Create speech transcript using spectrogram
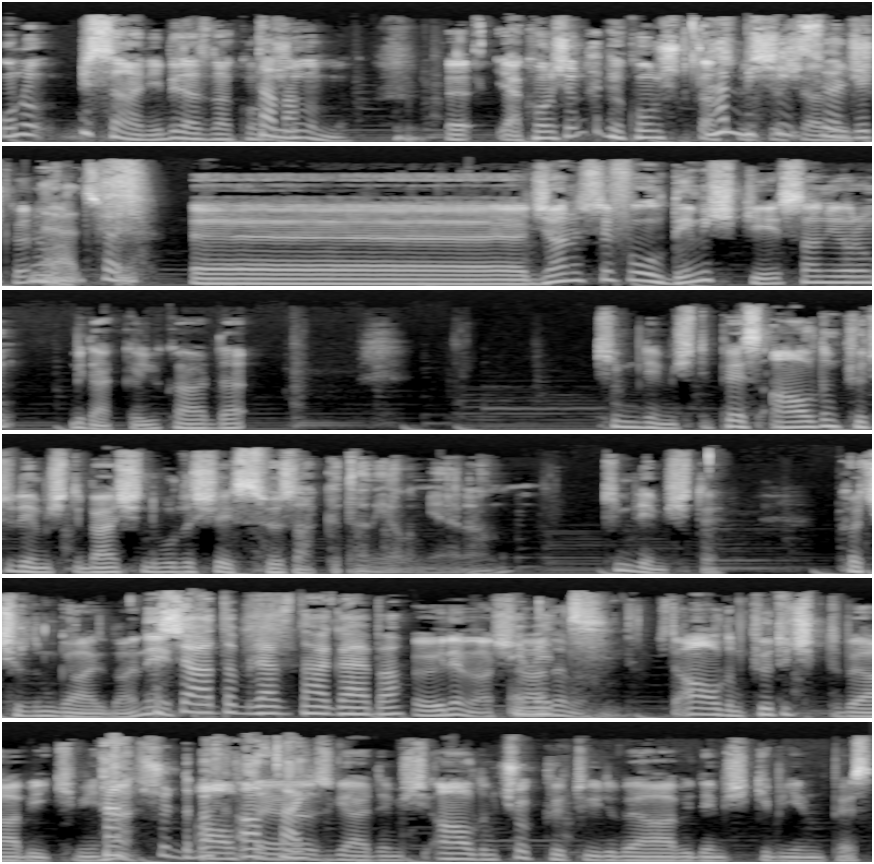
Onu bir saniye birazdan konuşalım mı? Ee, ya konuşalım derken konuştuk Ha, aslında. bir şey ama. herhalde. Söyle. Ee, Can Yusufoğlu demiş ki sanıyorum bir dakika yukarıda kim demişti? Pes aldım kötü demişti. Ben şimdi burada şey söz hakkı tanıyalım yani anladın? Kim demişti? Kaçırdım galiba. Neyse. Aşağıda biraz daha galiba. Öyle mi? Aşağıda Evet. mı? İşte aldım kötü çıktı be abi 2000. Ha, Heh, şurada bak, Altay Altay. Özger demiş. Aldım çok kötüydü be abi demiş 2020 PES.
